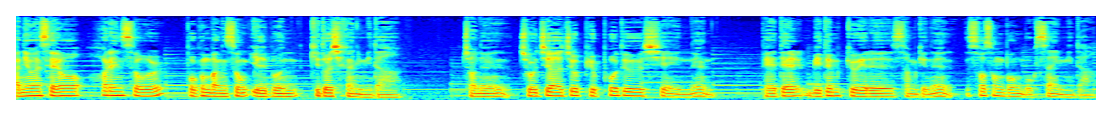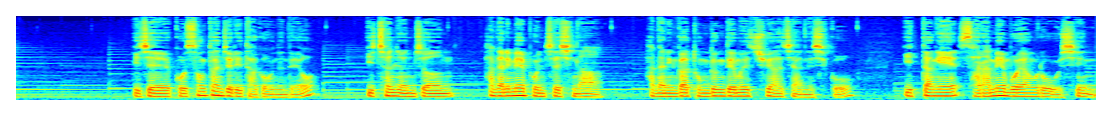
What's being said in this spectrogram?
안녕하세요. Heart and Soul 복음방송 1분 기도 시간입니다. 저는 조지아주 뷰포드 시에 있는 베델 믿음교회를 섬기는 서성봉 목사입니다. 이제 곧 성탄절이 다가오는데요. 2000년 전 하나님의 본체시나 하나님과 동등됨을 취하지 않으시고 이 땅에 사람의 모양으로 오신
